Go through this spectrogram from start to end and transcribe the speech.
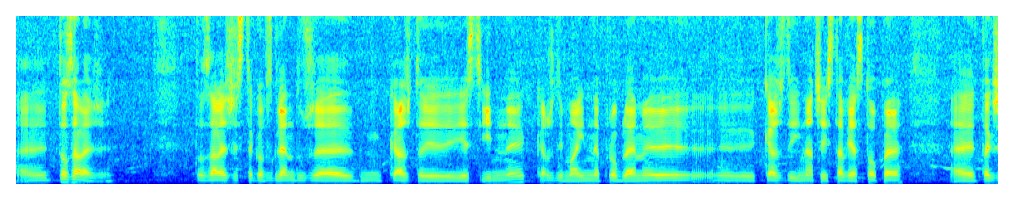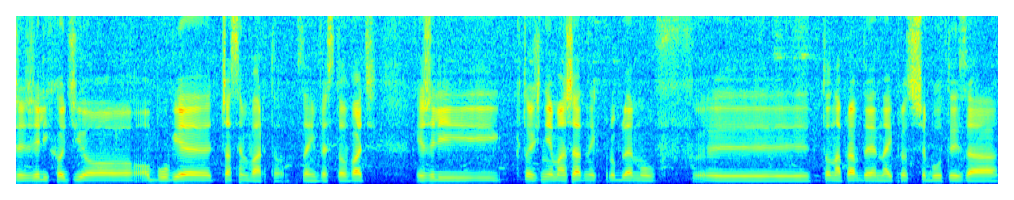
E, To zależy. To zależy z tego względu, że każdy jest inny, każdy ma inne problemy, e, każdy inaczej stawia stopę. E, Także jeżeli chodzi o obuwie, czasem warto zainwestować. Jeżeli ktoś nie ma żadnych problemów, to naprawdę najprostsze buty za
